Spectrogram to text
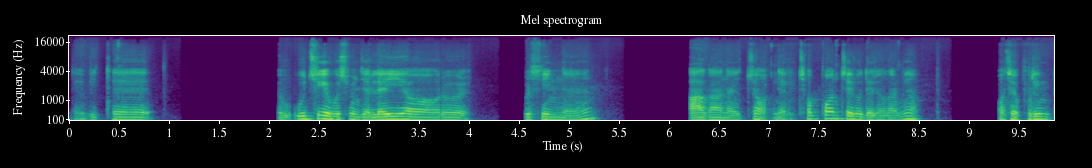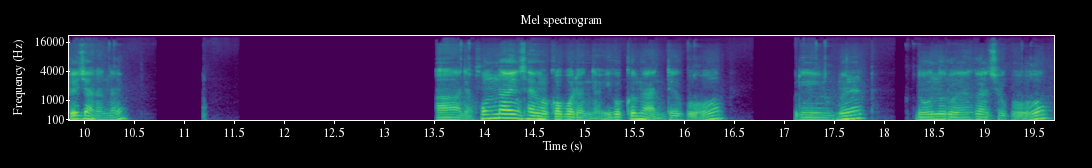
네, 밑에 우측에 보시면 이제 레이어를 볼 수 있는 바가 하나 있죠. 네, 첫 번째로 내려가면 어, 제가 브림 빼지 않았나요? 아, 네, 홈라인 사용을 꺼버렸네요. 이거 끄면 안 되고 브림을 논으로 해가지고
